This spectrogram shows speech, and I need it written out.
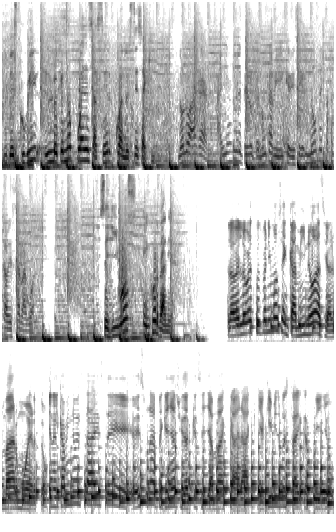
y descubrir lo que no puedes hacer cuando estés aquí. No lo hagan. Ahí hay un letrero que nunca vi que dice no metas la cabeza al agua. Seguimos en Jordania. Travel Lovers, pues venimos en camino hacia el Mar Muerto. En el camino está este, es una pequeña ciudad que se llama Karak. Y aquí mismo está el castillo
